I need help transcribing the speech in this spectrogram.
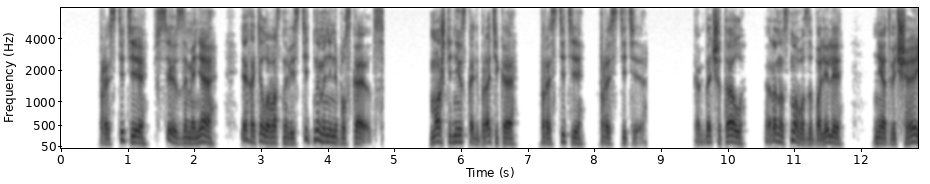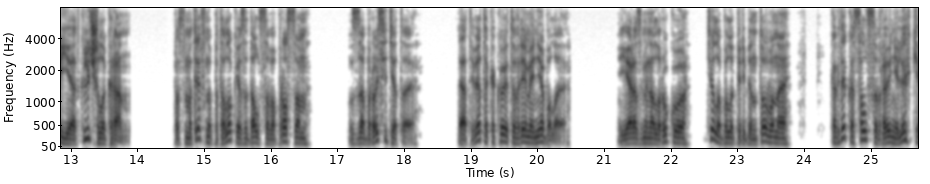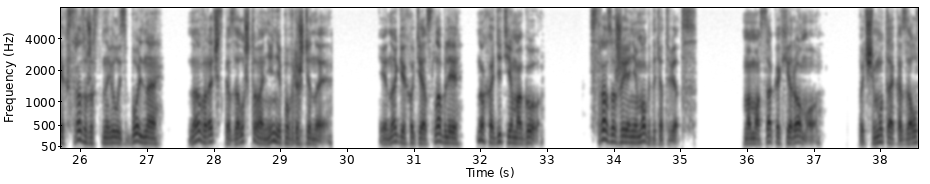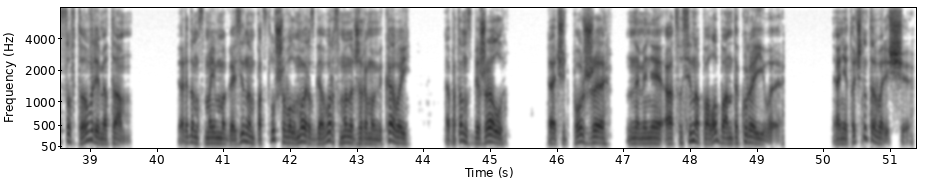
«Простите, все из-за меня. Я хотела вас навестить, но меня не пускают. Можете не искать братика. Простите, простите». Когда читал, раны снова заболели. Не отвечая, я отключил экран. Посмотрев на потолок, я задался вопросом «Забросить это?» Ответа какое-то время не было. Я разминал руку, тело было перебинтовано. Когда касался в районе легких, сразу же становилось больно, но врач сказал, что они не повреждены. И ноги хоть и ослабли, но ходить я могу. Сразу же я не мог дать ответ. Мамасака Хирому. Почему ты оказался в то время там? Рядом с моим магазином подслушивал мой разговор с менеджером Умикавой, а потом сбежал. А чуть позже на меня и Ацуси напала банда Кураивы. Они точно товарищи?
